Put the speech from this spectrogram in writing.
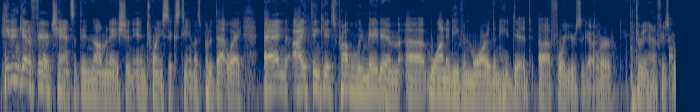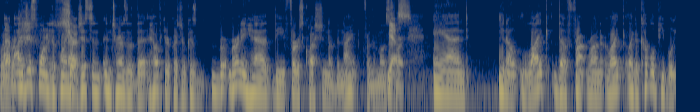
He didn't get a fair chance at the nomination in 2016. Let's put it that way. And I think it's probably made him uh, want it even more than he did uh, four years ago or three and a half years ago, whatever. I just wanted to point Sure. out, just in, in terms of the healthcare question, because Ber- Bernie had the first question of the night for the most Yes. part, and you know, like the front runner, like like a couple of people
